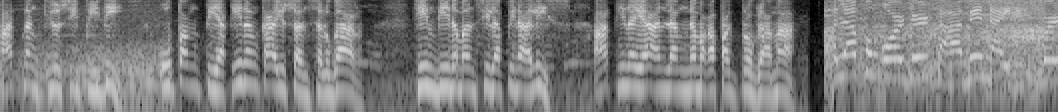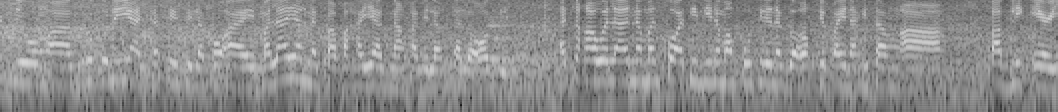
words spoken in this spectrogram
at ng QCPD upang tiyakin ang kaayusan sa lugar. Hindi naman sila pinaalis at hinayaan lang na makapagprograma. Wala pong order sa amin na i-disperse yung ah, grupo na yan kasi sila po ay malayang nagpapahayag ng kanilang saloobin. At saka wala naman po at hindi naman po sila nag-occupy ng isang ah, public area.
